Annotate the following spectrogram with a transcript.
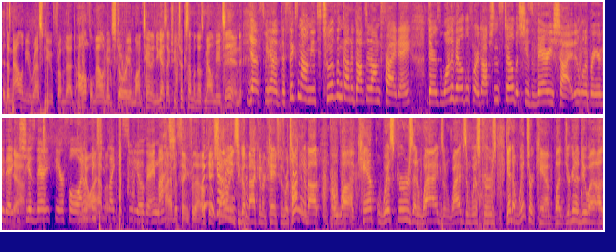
the Malamute rescue from that awful Malamute story in Montana, and you guys actually took some of those Malamutes in. Yes, we had the six Malamutes. Two of them got adopted on Friday. There's one available for adoption still, but she's very shy. I didn't want to bring her today because Yeah. she is very fearful. I don't know, think have she'd a- like the studio very much. I have a thing for that. Where Okay, Shadow needs to go back in her cage because we're talking about uh, Camp Whiskers and Wags and Wags and Whiskers. You had a winter camp, but you're going to do a, a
